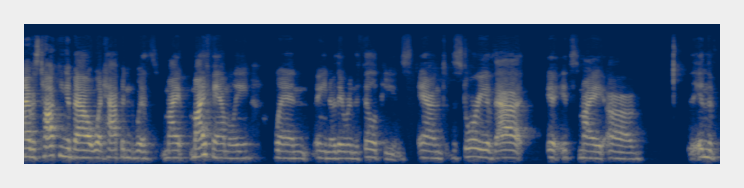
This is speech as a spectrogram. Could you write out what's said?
i was talking about what happened with my my family when you know they were in the Philippines. And the story of that, it, it's my uh, in the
